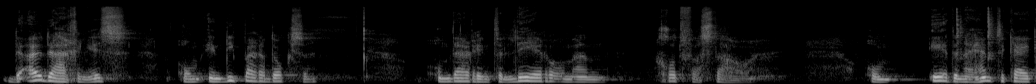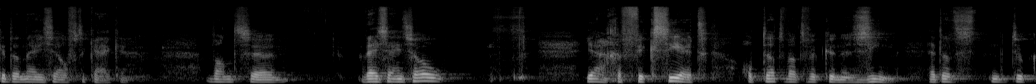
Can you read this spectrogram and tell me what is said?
de uitdaging is om in die paradoxen, om daarin te leren om aan God vast te houden. Om eerder naar Hem te kijken dan naar jezelf te kijken. Want uh, wij zijn zo ja, gefixeerd op dat wat we kunnen zien dat is natuurlijk,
